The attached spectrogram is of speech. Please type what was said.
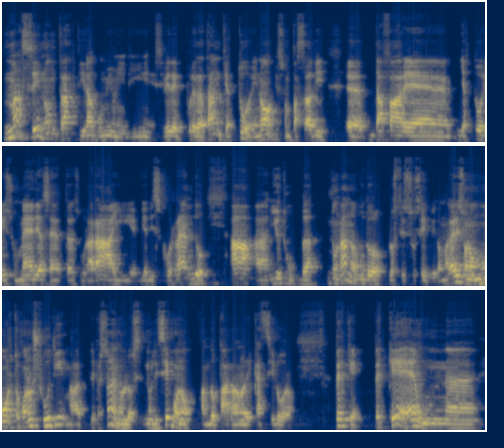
ma se non tratti la community, si vede pure da tanti attori no? che sono passati eh, da fare gli attori su Mediaset, sulla Rai e via discorrendo a uh, YouTube, non hanno avuto lo stesso seguito. Magari sono molto conosciuti, ma le persone non, lo, non li seguono quando parlano dei cazzi loro. Perché? Perché è un... Uh,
